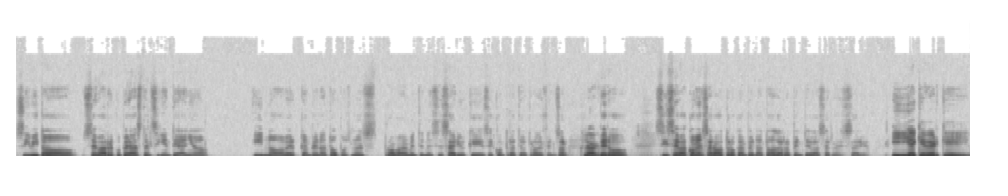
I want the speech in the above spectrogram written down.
si Vito se va a recuperar hasta el siguiente año y no va a haber campeonato, pues no es probablemente necesario que se contrate otro defensor. Claro. Pero si se va a comenzar otro campeonato, de repente va a ser necesario. Y hay que ver que,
